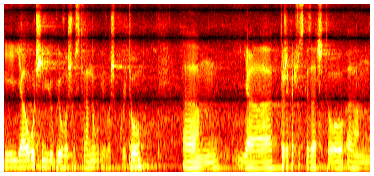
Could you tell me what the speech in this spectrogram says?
и я очень люблю вашу страну и вашу культуру. Эм, я тоже хочу сказать, что эм,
